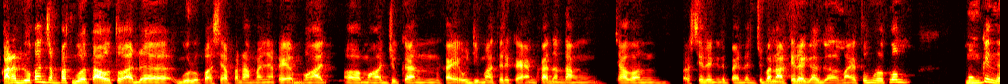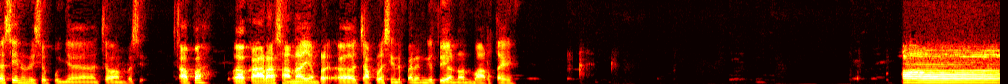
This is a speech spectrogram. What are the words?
karena dulu kan sempat gue tahu tuh ada gue lupa siapa namanya kayak eh, mengajukan kayak uji materi ke MK tentang calon presiden independen. Cuman akhirnya gagal. Nah itu menurut lo mungkin nggak sih Indonesia punya calon presiden apa eh, ke arah sana yang eh, capres independen gitu yang non partai? eh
